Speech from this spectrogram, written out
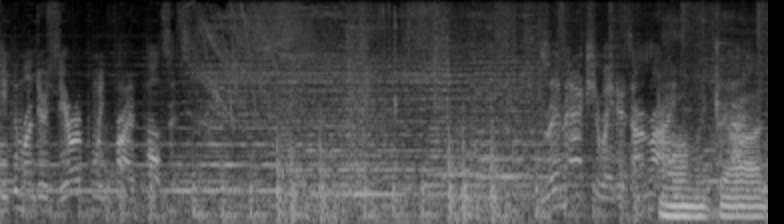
Keep him under 0.5 pulses. Limb actuators online. Oh my god.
